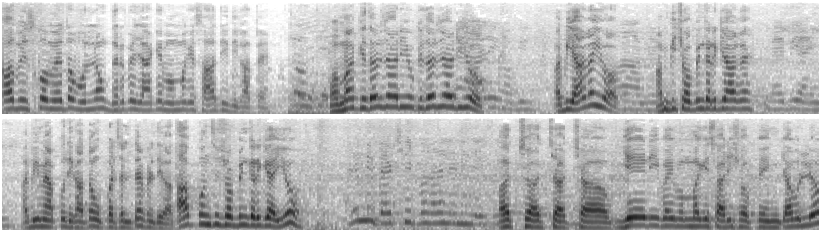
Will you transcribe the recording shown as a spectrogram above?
अब इसको मैं तो बोल रहा हूँ घर पे जाके मम्मा के साथ ही दिखाते हैं। Okay. मम्मा किधर जा रही हो किधर जा रही हो? अभी। आ गई हो आप? हम भी शॉपिंग करके आ गए। मैं भी आई अभी मैं आपको दिखाता हूँ ऊपर चलते हैं फिर दिखाता हूँ। आप कौन सी शॉपिंग करके आई हो? बेडशीट वगैरह लेने गई थी। अच्छा अच्छा अच्छा। ये रही भाई मम्मा की सारी शॉपिंग क्या बोल रहे हो?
